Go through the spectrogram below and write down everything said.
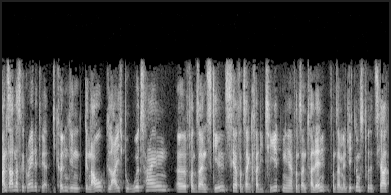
ganz anders gegradet werden. Die können den genau gleich beurteilen, äh, von seinen Skills her, von seinen Qualitäten her, von seinen Talenten, von seinem Entwicklungspotenzial,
